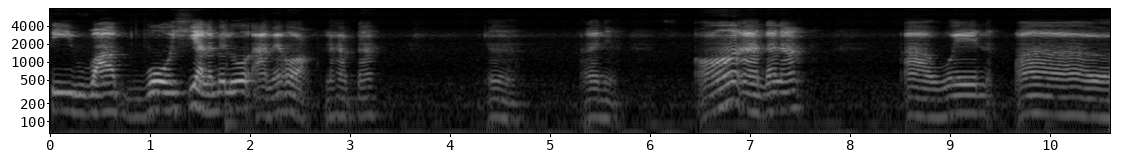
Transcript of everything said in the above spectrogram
ตีวาโวเชียอะไรไม่รู้อ่านไม่ออกนะครับนะเอออะไรเนี่ยอ๋ออ่านได้นะอ่าเวนเอ่อ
